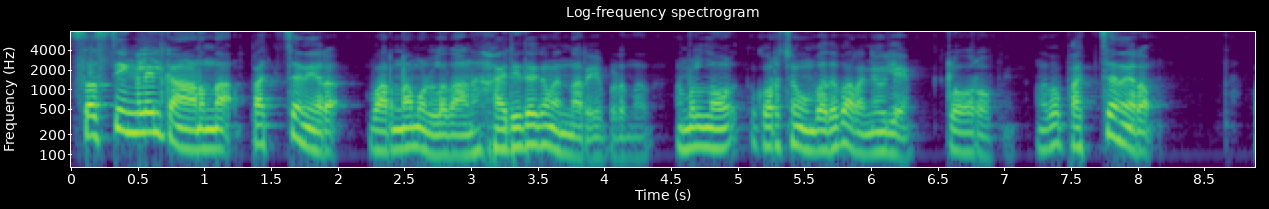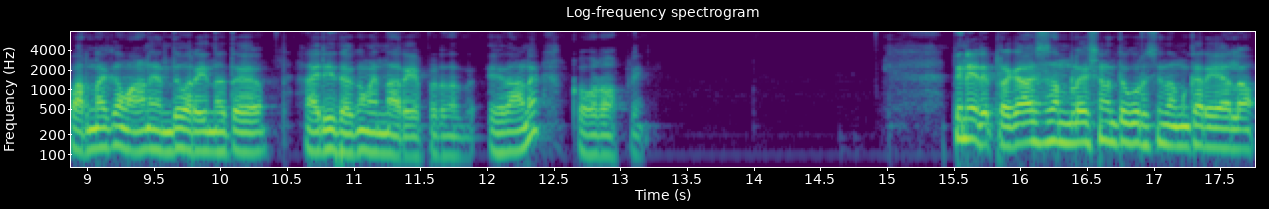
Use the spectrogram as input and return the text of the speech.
സസ്യങ്ങളിൽ കാണുന്ന പച്ച നിറ വർണമുള്ളതാണ് ഹരിതകം എന്നറിയപ്പെടുന്നത്. നമ്മൾ നോ കുറച്ച് മുമ്പ് അത് പറഞ്ഞില്ലേ ക്ലോറോഫിൻ. അപ്പോൾ പച്ച നിറം വർണകമാണ് എന്ത് പറയുന്നത്? ഹരിതകം എന്നറിയപ്പെടുന്നത്. ഏതാണ്? ക്ലോറോഫ്ലിൻ പിന്നീട് പ്രകാശ സംശ്ലേഷണത്തെക്കുറിച്ച് നമുക്കറിയാലോ.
